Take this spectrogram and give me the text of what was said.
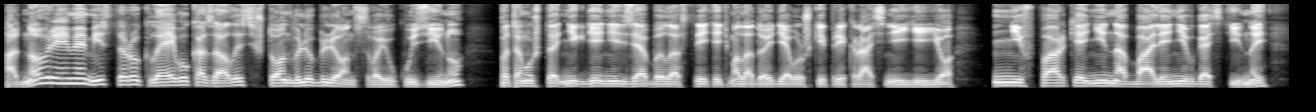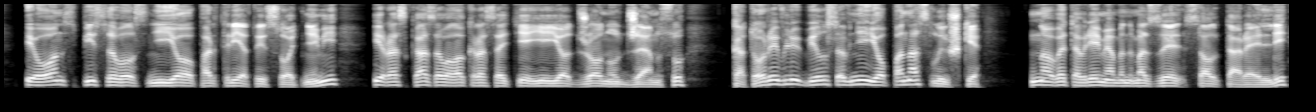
Одно время мистеру Клейву казалось, что он влюблен в свою кузину, потому что нигде нельзя было встретить молодой девушки прекрасней ее – ни в парке, ни на бале, ни в гостиной, и он списывал с нее портреты сотнями и рассказывал о красоте ее Джону Джемсу, который влюбился в нее понаслышке. Но в это время мадемуазель Салтарелли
